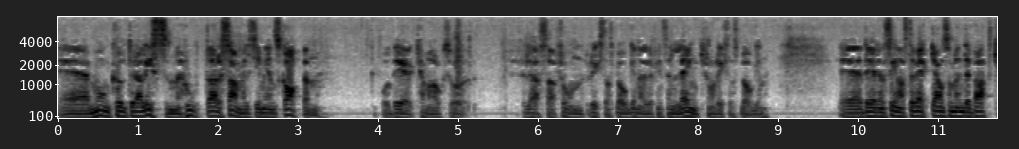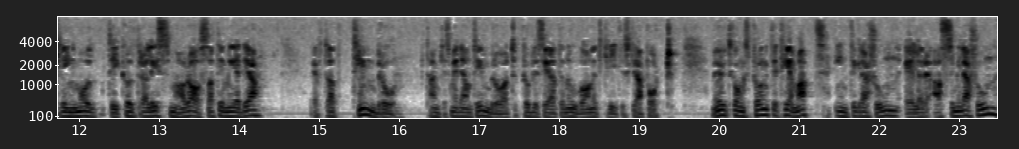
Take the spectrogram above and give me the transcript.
Eh, mångkulturalism hotar samhällsgemenskapen och det kan man också läsa från riksdagsbloggen eller det finns en länk från riksdagsbloggen. Eh, det är den senaste veckan som en debatt kring multikulturalism har rasat i media efter att Timbro, tankesmedjan Timbro, har publicerat en ovanligt kritisk rapport. Med utgångspunkt i temat integration eller assimilation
